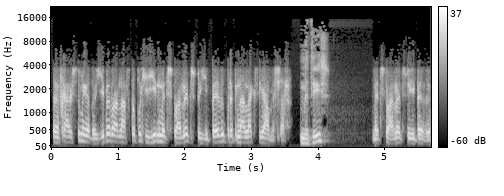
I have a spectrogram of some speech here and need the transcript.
Τον ευχαριστούμε για το γήπεδο, αλλά αυτό που έχει γίνει με τις τουαλέτες του γηπέδου πρέπει να αλλάξει άμεσα. Με τις; Με τις τουαλέτες του γηπέδου.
